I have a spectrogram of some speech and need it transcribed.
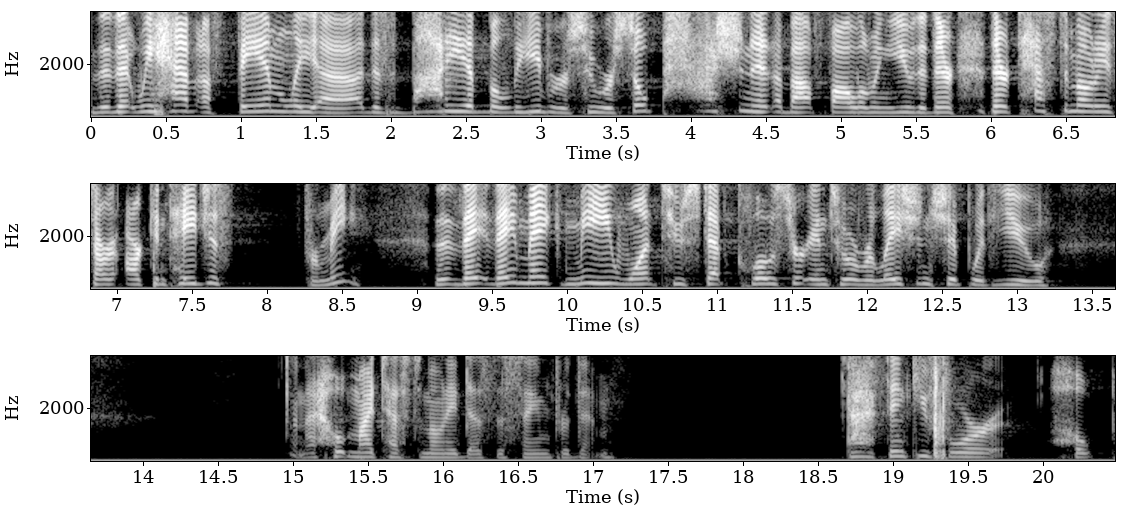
That, that we have a family, uh, this body of believers who are so passionate about following you that their, their testimonies are, are contagious for me. They, they make me want to step closer into a relationship with you. And I hope my testimony does the same for them. God, I thank you for hope.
